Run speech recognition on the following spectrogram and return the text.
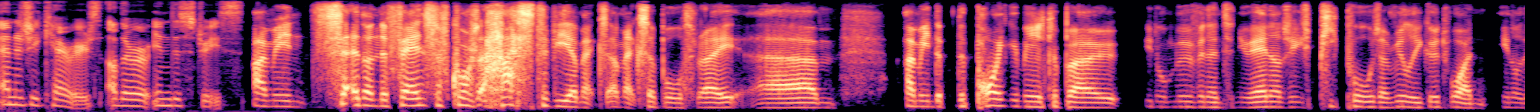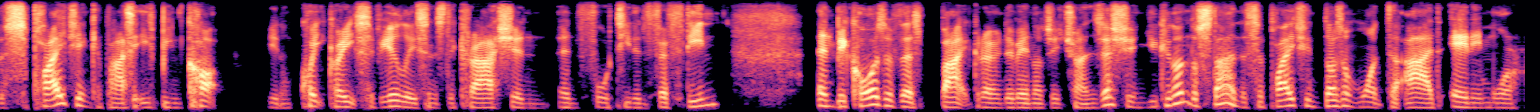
energy carriers, other industries? I mean, sitting on the fence, of course, it has to be a mix, a mix of both, right? Um, I mean, the, the point you make about you know moving into new energies, people is a really good one. You know, the supply chain capacity has been cut, you know, quite quite severely since the crash in in 14 and 15. And because of this background of energy transition, you can understand the supply chain doesn't want to add any more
